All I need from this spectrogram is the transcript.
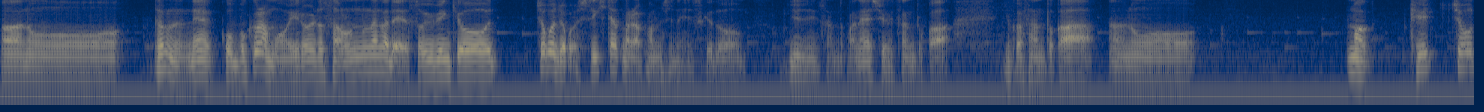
あ、のー多分ねこう僕らもいろいろサロンの中でそういう勉強をちょこちょこしてきたからかもしれないですけどユージンさんとかね周平さんとかゆかさんとかあのー、まあ傾聴っ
